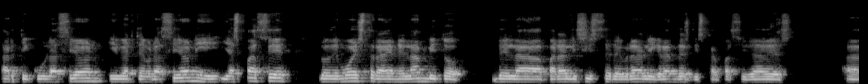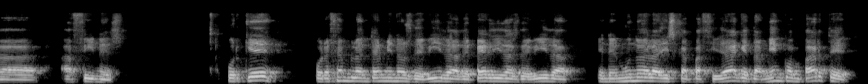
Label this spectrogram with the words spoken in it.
articulación y vertebración y, y Aspace lo demuestra en el ámbito de la parálisis cerebral y grandes discapacidades afines. ¿Por qué, por ejemplo, en términos de vida, de pérdidas de vida, en el mundo de la discapacidad, que también comparte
